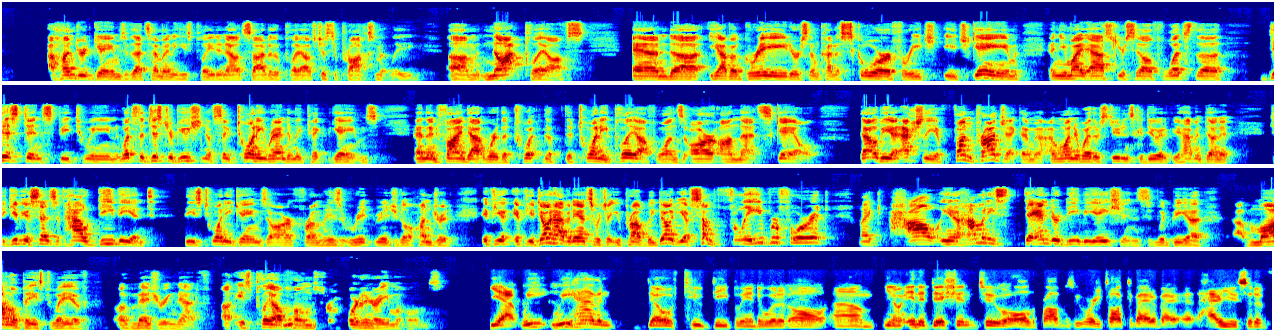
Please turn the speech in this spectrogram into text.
100 games, if that's how many he's played in outside of the playoffs, just approximately, um, not playoffs. And uh, you have a grade or some kind of score for each each game, and you might ask yourself, what's the distance between what's the distribution of say 20 randomly picked games, and then find out where the tw- the, the 20 playoff ones are on that scale. That would be actually a fun project. I mean, I wonder whether students could do it if you haven't done it to give you a sense of how deviant these 20 games are from his original 100 if you if you don't have an answer which you probably don't you have some flavor for it like how you know how many standard deviations would be a, a model based way of of measuring that uh, is playoff homes from ordinary homes yeah we we haven't dove too deeply into it at all um, you know in addition to all the problems we've already talked about about uh, how you sort of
